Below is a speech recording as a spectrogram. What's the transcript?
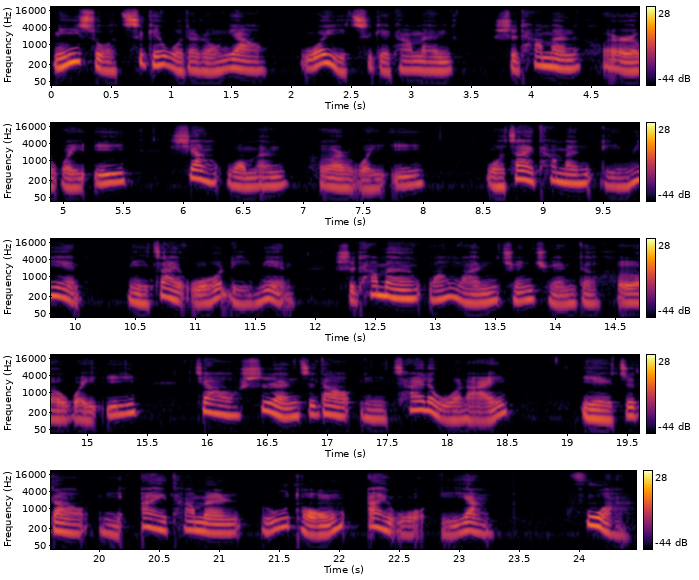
你所赐给我的荣耀，我已赐给他们，使他们合而为一，像我们合而为一。我在他们里面，你在我里面，使他们完完全全的合而为一，叫世人知道你差了我来，也知道你爱他们如同爱我一样。父啊，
